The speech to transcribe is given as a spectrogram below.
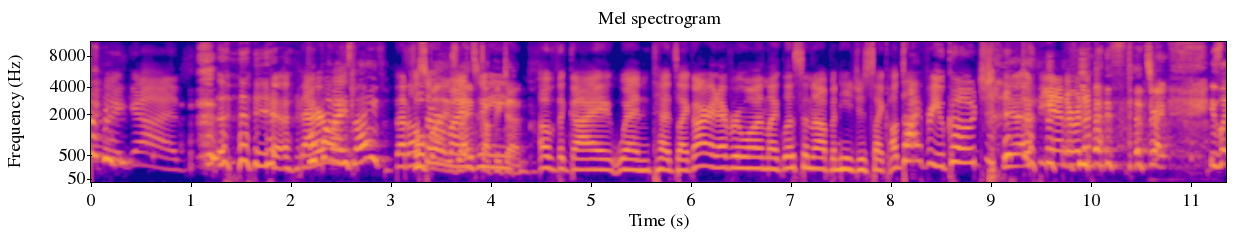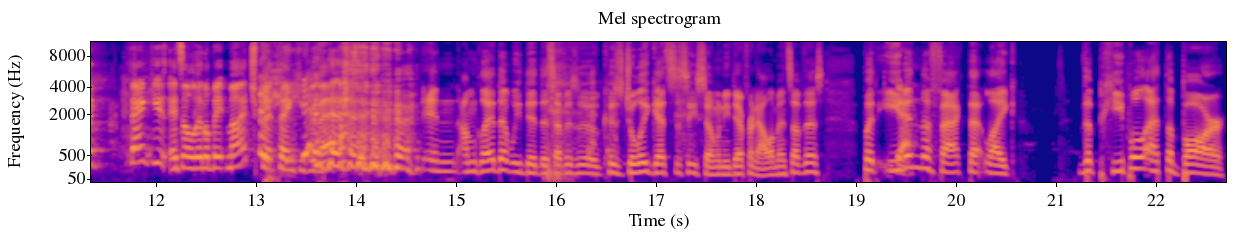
Oh my god. yeah. That Football reminds is life That also Football reminds life, me Capitan. of the guy when Ted's like, "All right, everyone, like, listen up," and he's just like, "I'll die for you, coach." At the end or whatever. yes that's right he's like thank you it's a little bit much but thank you for that and I'm glad that we did this episode because Julie gets to see so many different elements of this. But even Yeah. the fact that like the people at the bar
